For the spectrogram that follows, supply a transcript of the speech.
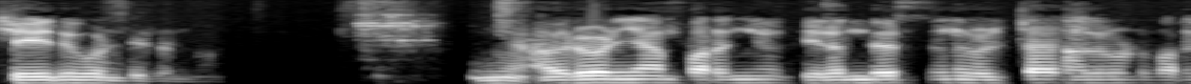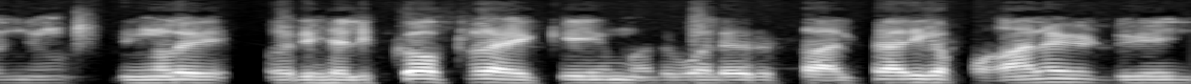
ചെയ്തുകൊണ്ടിരുന്നു അവരോട് ഞാൻ പറഞ്ഞു തിരുവനന്തപുരത്ത് നിന്ന് വിളിച്ച ആളുകളോട് പറഞ്ഞു നിങ്ങൾ ഒരു ഹെലികോപ്റ്റർ അയക്കുകയും അതുപോലെ ഒരു താൽക്കാലിക പാലം ഇടുകയും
